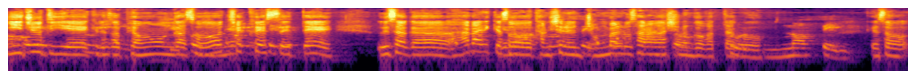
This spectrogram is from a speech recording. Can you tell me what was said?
2주 뒤에 그래서 병원 가서 체크했을 때 의사가 하나님께서 당신을 정말로 사랑하시는 것 같다고. 그래서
